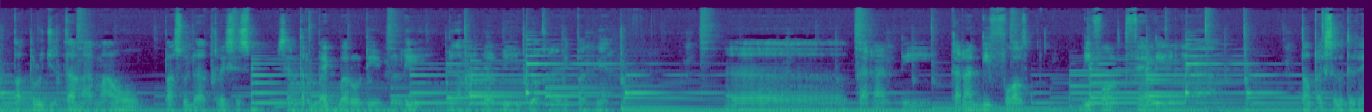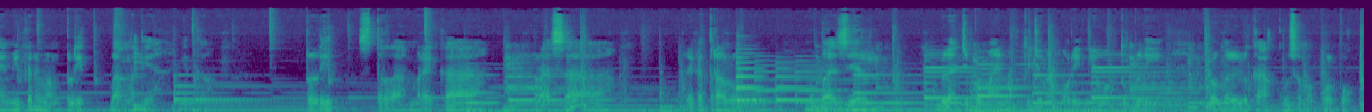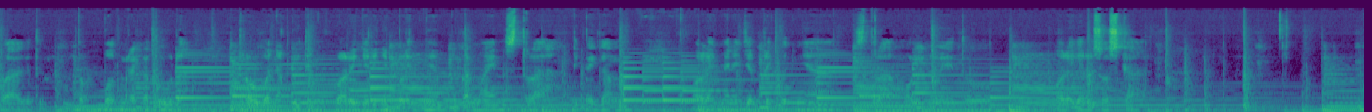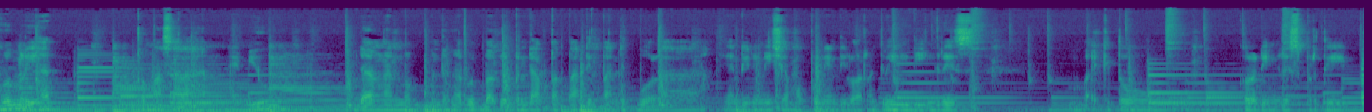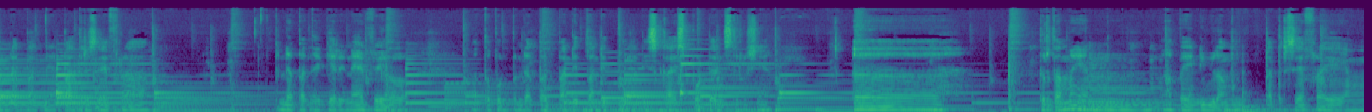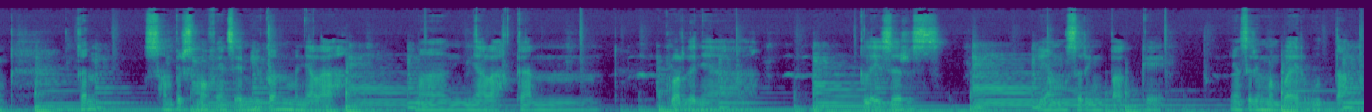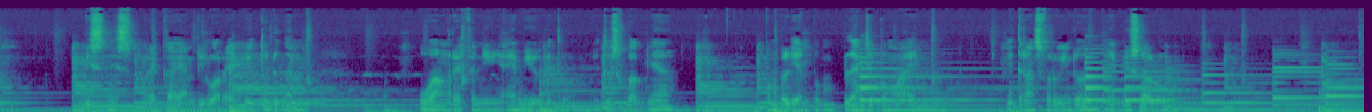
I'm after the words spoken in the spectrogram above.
40 juta nggak mau pas sudah krisis center back baru dibeli dengan harga lebih dua kali lipatnya. E, karena di karena default default value nya top eksekutif MU kan memang pelit banget ya gitu. Pelit setelah mereka merasa mereka terlalu mubazir belanja pemain waktu zaman Mourinho waktu beli Romelu Lukaku sama Paul Pogba gitu. Buat mereka tuh udah terlalu banyak duit yang keluarin jadinya pelitnya bukan main setelah dipegang oleh manajer berikutnya setelah Mourinho yaitu oleh Solskjaer gue melihat permasalahan MU dengan mendengar berbagai pendapat pandit-pandit bola yang di Indonesia maupun yang di luar negeri di Inggris baik itu kalau di Inggris seperti pendapatnya Patrice Evra pendapatnya Gary Neville ataupun pendapat pandit-pandit bola di Sky Sport dan seterusnya. Uh, terutama yang apa yang dibilang Patrice Evra ya yang kan hampir semua fans MU kan menyalah menyalahkan keluarganya Glazers yang sering pakai yang sering membayar utang bisnis mereka yang di luar MU itu dengan uang revenue-nya MU gitu. Itu sebabnya pembelian belanja pemain di transfer window MU selalu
